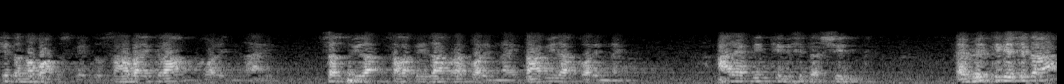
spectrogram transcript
সেটা নব আবিষ্কৃত সাহাবাই গ্রাম করেন নাই। সালাফেজামরা করেন নাই, তাবিরা করেন নাই। আর একদিক থেকে সেটা শিরিক। একদিক থেকে সেটা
